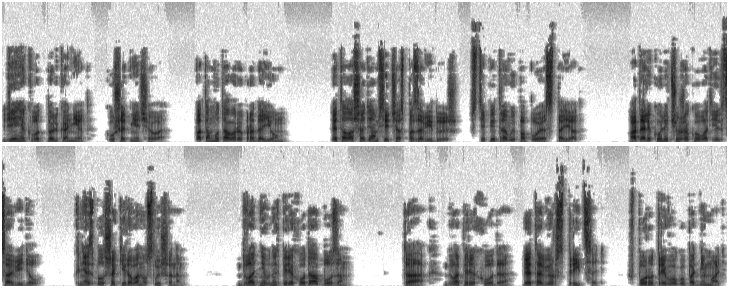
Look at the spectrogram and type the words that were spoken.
Денег вот только нет, кушать нечего. Потому товары продаем. Это лошадям сейчас позавидуешь. В степи травы по пояс стоят. А далеко ли чужаков от Ельца видел? Князь был шокирован услышанным. Два дневных перехода обозом. Так, два перехода. Это верст тридцать. Впору тревогу поднимать.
